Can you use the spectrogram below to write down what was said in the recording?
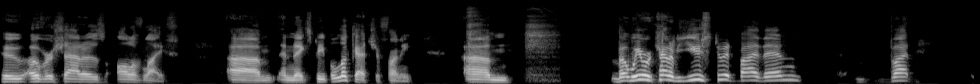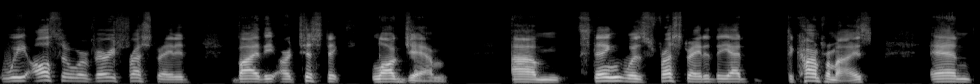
who overshadows all of life um, and makes people look at you funny. Um, but we were kind of used to it by then. But we also were very frustrated by the artistic logjam. Um, Sting was frustrated that he had to compromise, and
